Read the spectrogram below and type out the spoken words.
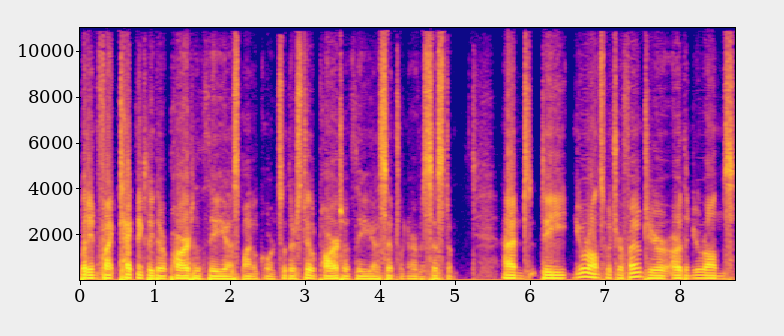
but in fact, technically they're part of the uh, spinal cord, so they're still part of the uh, central nervous system. And the neurons which are found here are the neurons,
